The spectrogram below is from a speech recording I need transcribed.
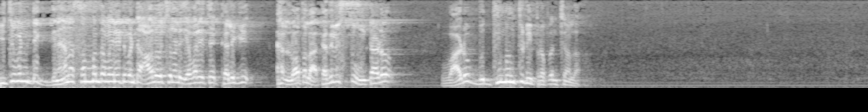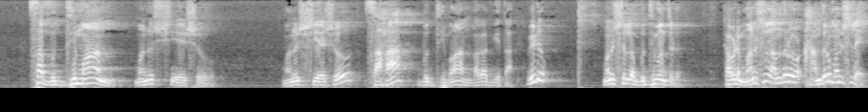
ఇటువంటి జ్ఞాన సంబంధమైనటువంటి ఆలోచనలు ఎవరైతే కలిగి లోపల కదిలిస్తూ ఉంటాడో వాడు బుద్ధిమంతుడు ఈ ప్రపంచంలో. స బుద్ధిమాన్ మనుష్యేషు. మనుష్యేషు సహా బుద్ధిమాన్ భగవద్గీత. వీడు మనుషుల్లో బుద్ధిమంతుడు. కాబట్టి మనుషులు అందరూ అందరూ మనుషులే.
